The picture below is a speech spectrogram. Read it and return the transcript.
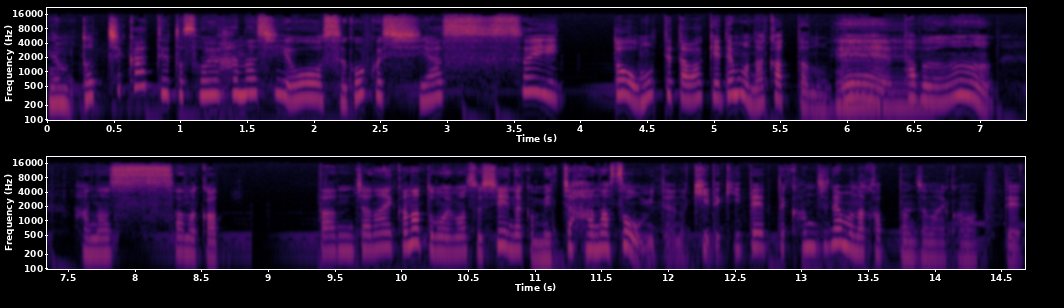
でもどっちかっていうとそういう話をすごくしやすいと思ってたわけでもなかったのへでー多分話さなかったんじゃないかなと思いますしなんかめっちゃ話そうみたいな聞いて聞いてって感じでもなかったんじゃないかなって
